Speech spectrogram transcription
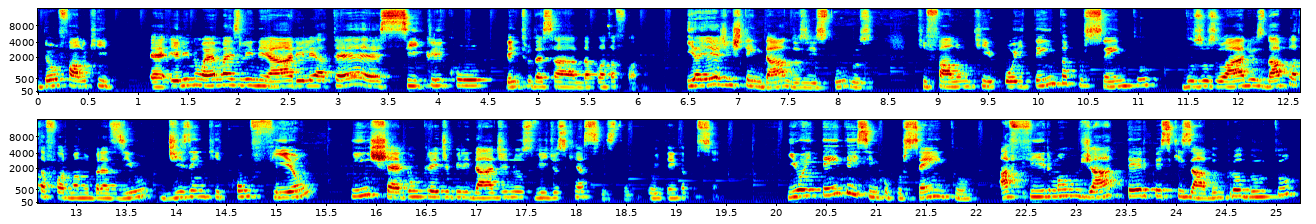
Então eu falo que é, ele não é mais linear, ele é até cíclico dentro dessa da plataforma. E aí a gente tem dados e estudos que falam que 80% dos usuários da plataforma no Brasil dizem que confiam e enxergam credibilidade nos vídeos que assistem, 80%. E 85% afirmam já ter pesquisado um produto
